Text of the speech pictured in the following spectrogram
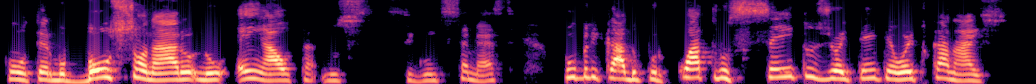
com o termo Bolsonaro no em alta no segundo semestre, publicado por 488 canais.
